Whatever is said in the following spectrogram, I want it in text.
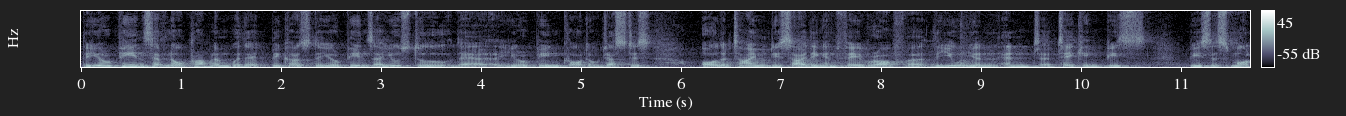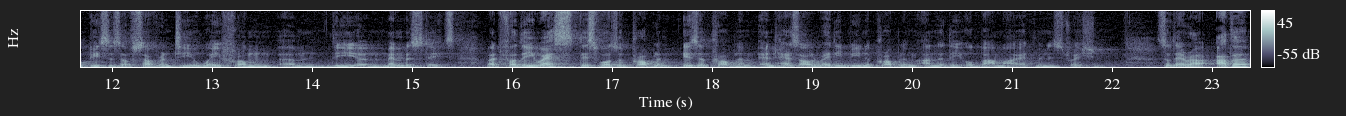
The Europeans have no problem with it because the Europeans are used to the uh, European Court of Justice all the time deciding in favor of uh, the Union and uh, taking piece, pieces, small pieces of sovereignty away from um, the uh, member states. But for the US, this was a problem, is a problem, and has already been a problem under the Obama administration. So there are other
